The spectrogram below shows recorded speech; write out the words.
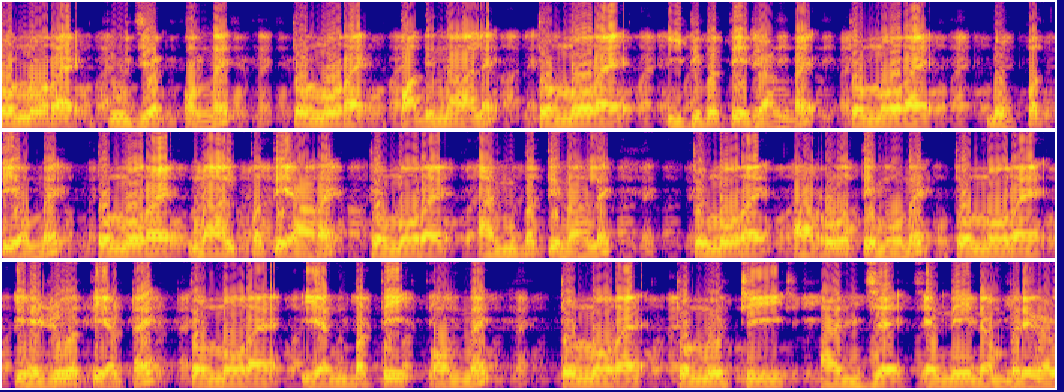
തൊണ്ണൂറ് പൂജ്യം ഒന്ന് തൊണ്ണൂറ് പതിനാല് തൊണ്ണൂറ് ഇരുപത്തിരണ്ട് തൊണ്ണൂറ് മുപ്പത്തിയൊന്ന് തൊണ്ണൂറ് നാൽപ്പത്തി ആറ് തൊണ്ണൂറ് അൻപത്തിനാല് തൊണ്ണൂറ് അറുപത്തിമൂന്ന് തൊണ്ണൂറ് എഴുപത്തിയെട്ട് തൊണ്ണൂറ് എൺപത്തി ഒന്ന് തൊണ്ണൂറ് തൊണ്ണൂറ്റി അഞ്ച് എന്നീ നമ്പറുകൾ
